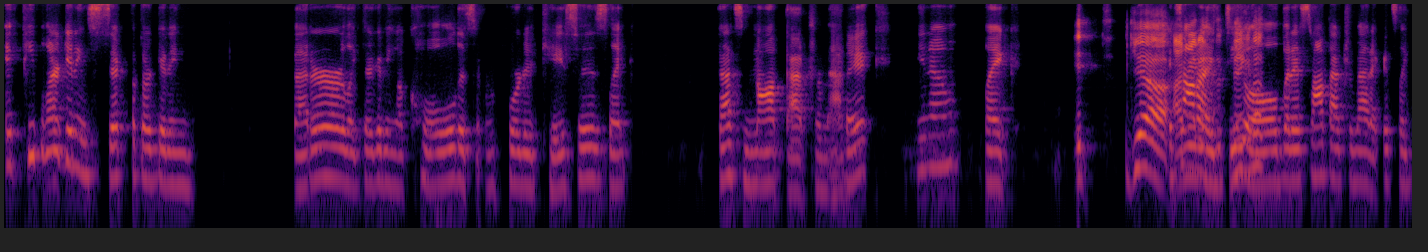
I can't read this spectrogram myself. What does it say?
if people are getting sick, but they're getting better, or like they're getting a cold, it's reported cases, like that's not that dramatic, you know? Like it yeah, it's I not mean, ideal, that- but it's not that dramatic. It's like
